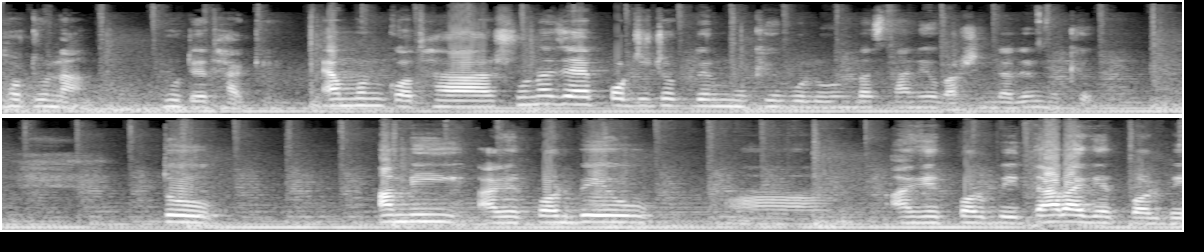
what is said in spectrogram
ঘটনা ঘটে থাকে। এমন কথা শোনা যায় পর্যটকদের মুখে বলুন বা স্থানীয় বাসিন্দাদের মুখে বলুন। তো আমি আগের পর্বেও আগের পর্বে, তার আগের পর্বে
